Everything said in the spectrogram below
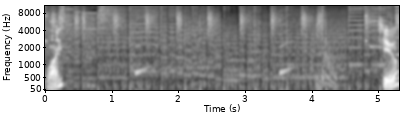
One. Two.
